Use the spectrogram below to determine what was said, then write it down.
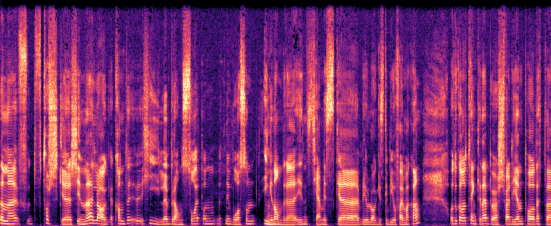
denne torskeskinnet lag, kan hile brannsår på en, et nivå som ingen andre i den kjemiske, biologiske biofarma kan. Og du kan jo tenke deg børsverdien på dette,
